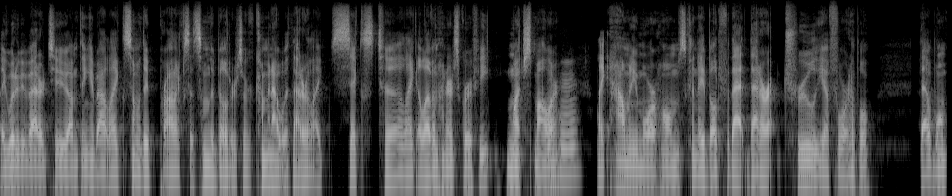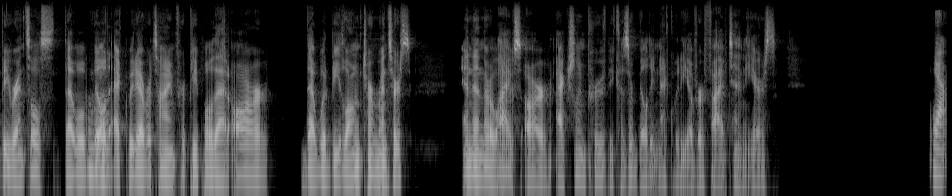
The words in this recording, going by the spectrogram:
Like, would it be better to? I'm thinking about like some of the products that some of the builders are coming out with that are like six to like 1100 square feet, much smaller. Mhm. Like, how many more homes can they build for that that are truly affordable, that won't be rentals, that will build mm-hmm. equity over time for people that are that would be long term renters, and then their lives are actually improved because they're building equity over five, ten years. yeah.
